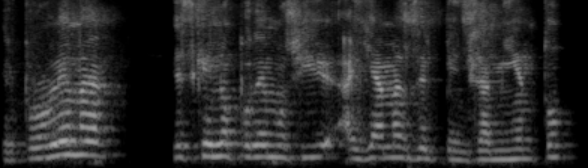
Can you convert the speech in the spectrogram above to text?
El problema es que no podemos ir a llamas del pensamiento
